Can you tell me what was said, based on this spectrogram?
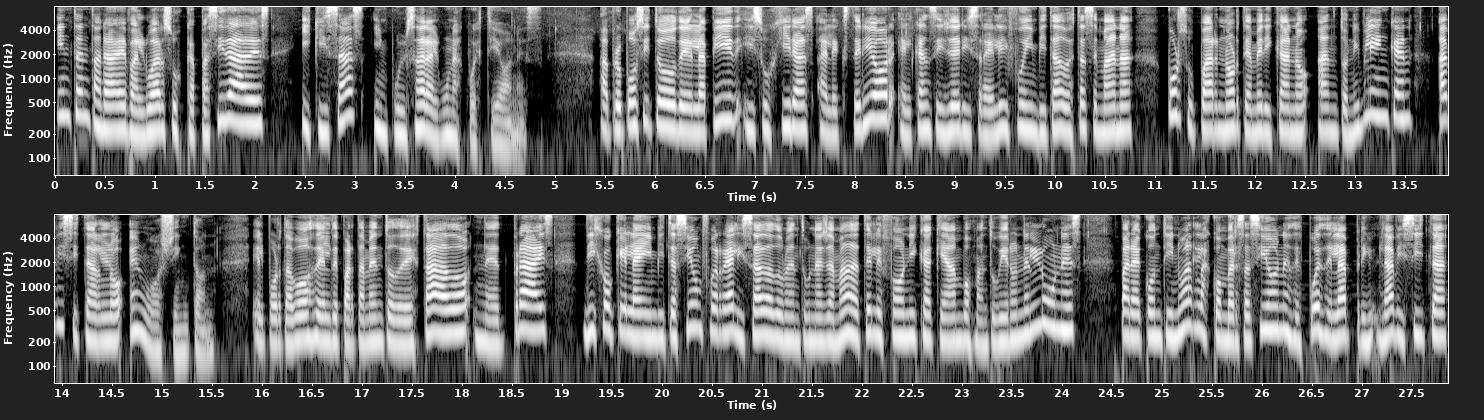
intentará evaluar sus capacidades y quizás impulsar algunas cuestiones. A propósito de Lapid y sus giras al exterior, el canciller israelí fue invitado esta semana por su par norteamericano Anthony Blinken a visitarlo en Washington. El portavoz del Departamento de Estado, Ned Price, dijo que la invitación fue realizada durante una llamada telefónica que ambos mantuvieron el lunes para continuar las conversaciones después de la, visita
